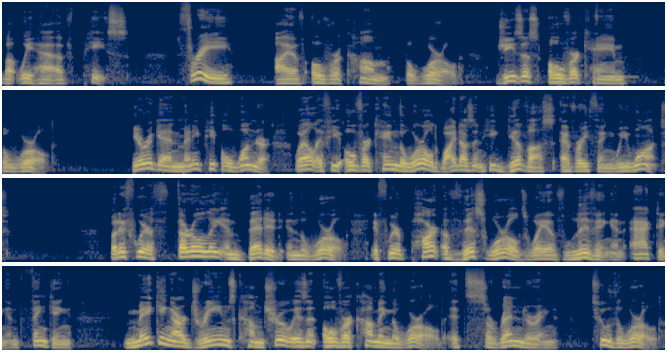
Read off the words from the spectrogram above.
but we have peace. Three, I have overcome the world. Jesus overcame the world. Here again, many people wonder, well, if he overcame the world, why doesn't he give us everything we want? But if we're thoroughly embedded in the world, if we're part of this world's way of living and acting and thinking, making our dreams come true isn't overcoming the world, it's surrendering to the world.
